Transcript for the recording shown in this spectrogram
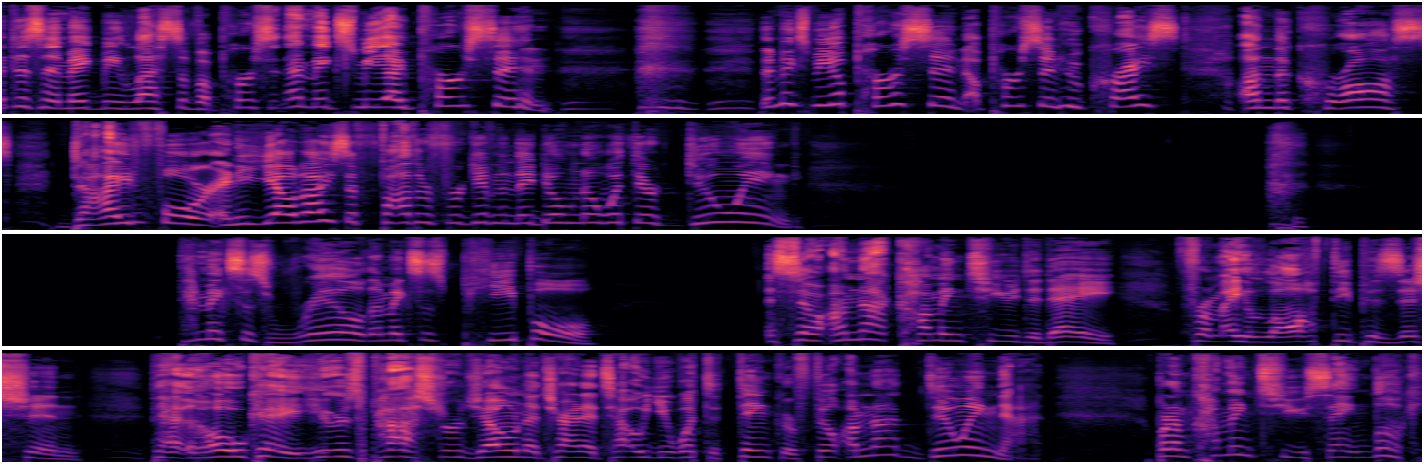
That doesn't make me less of a person. That makes me a person. that makes me a person, a person who Christ on the cross died for. And he yelled out, said, Father, forgive them. They don't know what they're doing. that makes us real. That makes us people. And so I'm not coming to you today from a lofty position that, okay, here's Pastor Jonah trying to tell you what to think or feel. I'm not doing that. But I'm coming to you saying, look,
